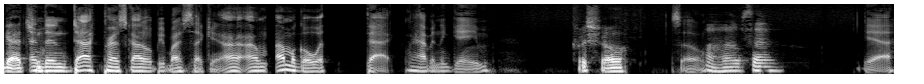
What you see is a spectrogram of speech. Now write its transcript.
got you. And then Dak Prescott will be my second. I, I'm I'm gonna go with Dak having a game. for sure. So Uh-huh, I'm saying. Yeah.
